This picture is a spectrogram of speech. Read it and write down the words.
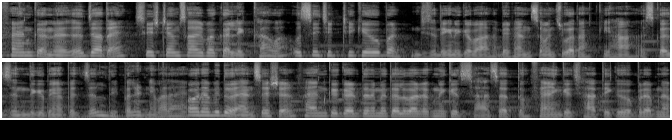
फ़ैन का नज़र जाता है। सिस्टम साहिबा का लिखा हुआ उसी चिट्ठी के ऊपर जिसे देखने के बाद अभी फ़ैन समझ चुका था कि हाँ उसका ज़िंदगी तो यहाँ पे जल्दी पलटने वाला है। और अभी तो एंसेस्टर फ़ैन के गर्दन में तलवार रखने के साथ साथ तो फ़ैन के छाती के ऊपर अपना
